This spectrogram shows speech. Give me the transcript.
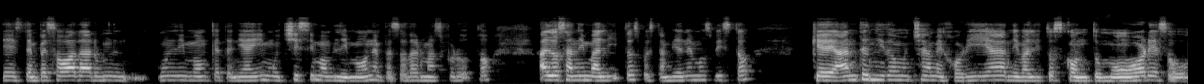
Este, empezó a dar un, un, limón que tenía ahí, muchísimo limón, empezó a dar más fruto. A los animalitos, pues también hemos visto que han tenido mucha mejoría, animalitos con tumores o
